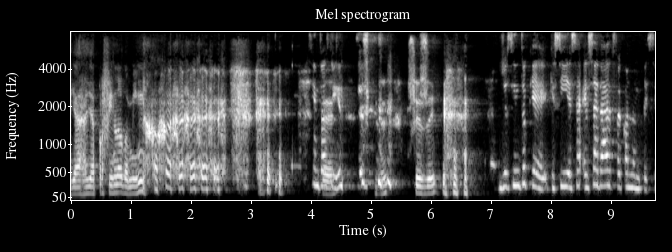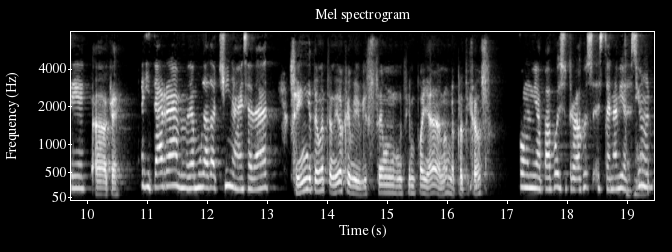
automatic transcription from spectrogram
ya, ya por fin lo domino. Siento así. Eh, sí, sí. Yo siento que, que sí, esa, esa edad fue cuando empecé. Ah, ok. La guitarra, me había mudado a China a esa edad. Sí, tengo entendido que viviste un tiempo allá, ¿no? ¿Me platicabas? Como mi papá, pues su trabajo está en aviación.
